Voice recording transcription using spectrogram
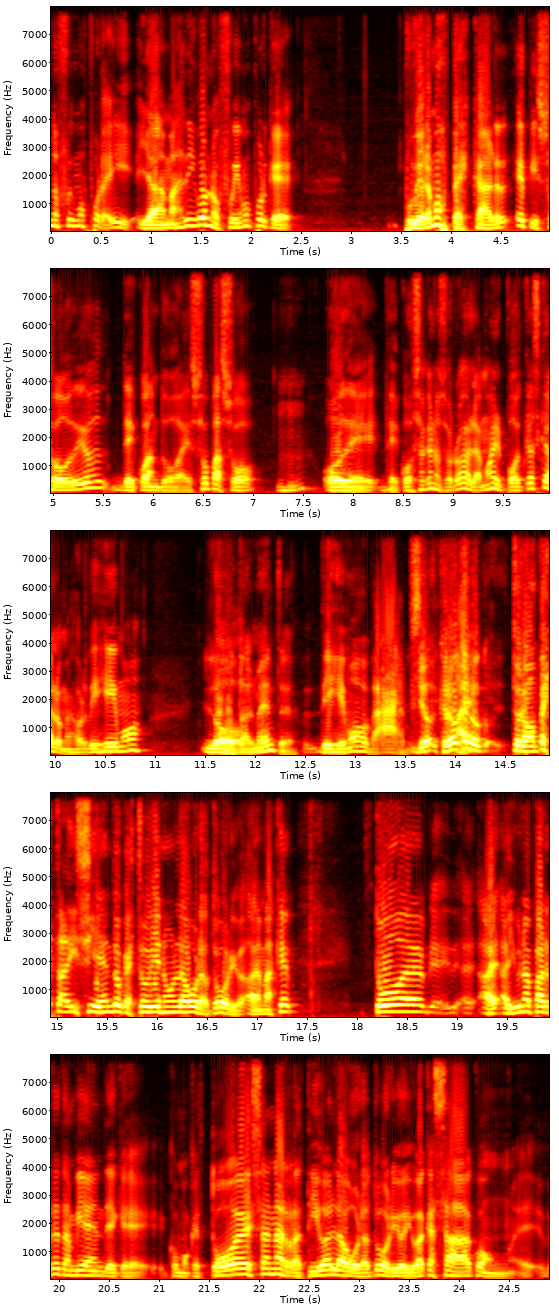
nos fuimos por ahí. Y además digo, nos fuimos porque pudiéramos pescar episodios de cuando eso pasó O de, de cosas que nosotros hablamos en el podcast que a lo mejor dijimos. Lo, Totalmente. dijimos, "Ah, Yo creo que lo- Trump está diciendo que esto viene de un laboratorio. Además que toda, eh, hay, hay una parte también de que como que toda esa narrativa del laboratorio iba casada con eh,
